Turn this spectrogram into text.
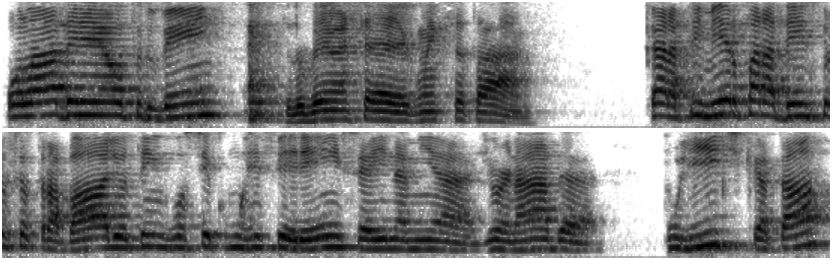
Olá, Daniel, tudo bem? Tudo bem, Marcelo? Como é que você está? Cara, primeiro, parabéns pelo seu trabalho. Eu tenho você como referência aí na minha jornada política, tá?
